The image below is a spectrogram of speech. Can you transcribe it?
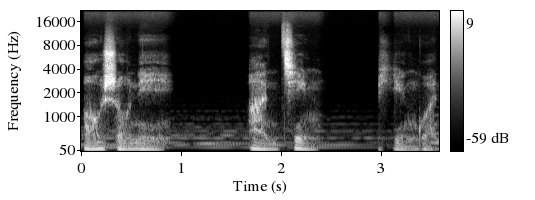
保守你安静平稳，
